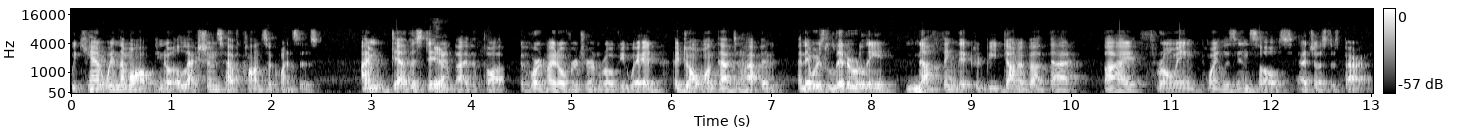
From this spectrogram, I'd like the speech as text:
we can't win them all. You know, elections have consequences. I'm devastated yeah. by the thought the court might overturn Roe v. Wade. I don't want that to happen. And there was literally nothing that could be done about that by throwing pointless insults at Justice Barrett.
